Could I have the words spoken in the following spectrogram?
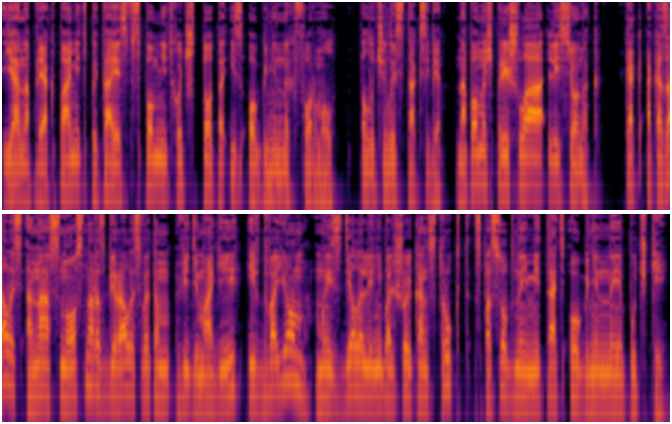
Я напряг память, пытаясь вспомнить хоть что-то из огненных формул. Получилось так себе. На помощь пришла лисенок. Как оказалось, она сносно разбиралась в этом виде магии, и вдвоем мы сделали небольшой конструкт, способный метать огненные пучки.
